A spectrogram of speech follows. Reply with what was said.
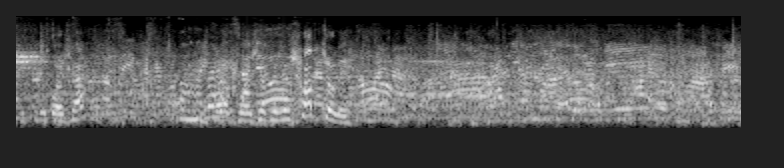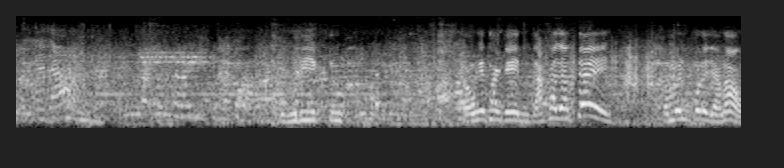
খুচরো পয়সা পয়সা পয়সা সব চলে। ঘুরি একটু। সঙ্গে থাকেন। দেখা যাচ্ছে। কমেন্ট করে জানাও।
